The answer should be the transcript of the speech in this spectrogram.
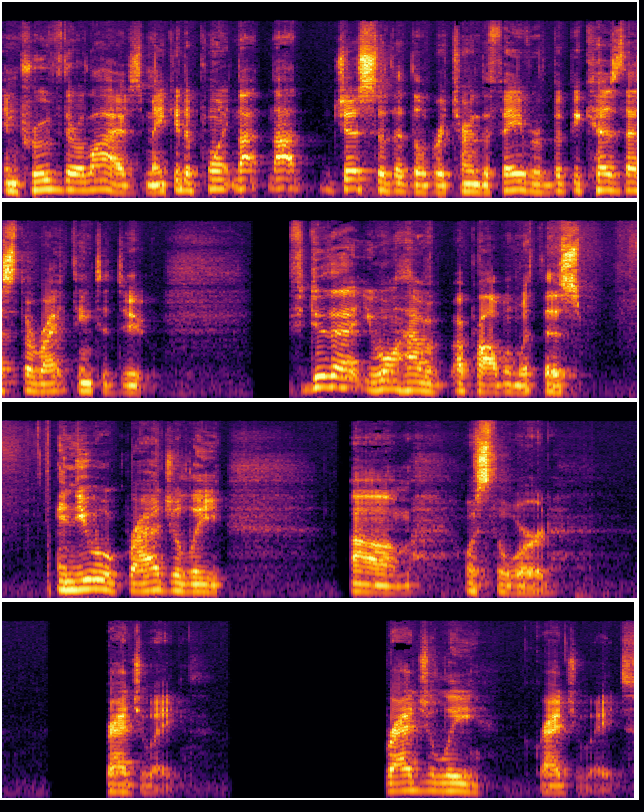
improve their lives, make it a point, not, not just so that they'll return the favor, but because that's the right thing to do. If you do that, you won't have a, problem with this. And you will gradually, um, what's the word? Graduate. Gradually graduate.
